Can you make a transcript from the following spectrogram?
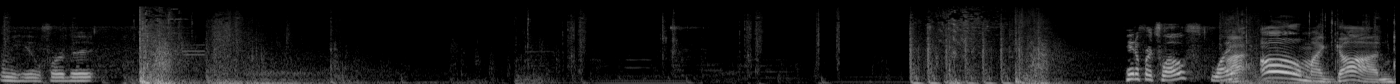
Let me heal for a bit. Hit him for 12. What? I- oh my god.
